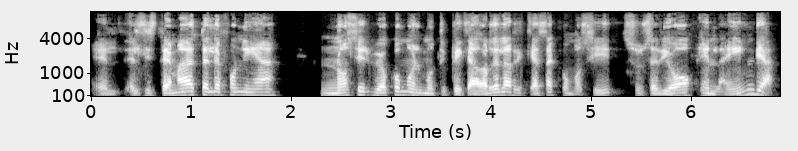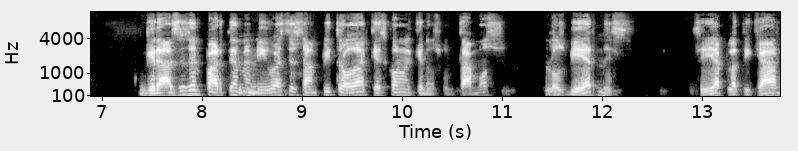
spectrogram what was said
el, el sistema de telefonía no sirvió como el multiplicador de la riqueza como sí sucedió en la India. Gracias en parte a mi amigo este Sam Pitroda, que es con el que nos juntamos los viernes, ¿sí? A platicar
